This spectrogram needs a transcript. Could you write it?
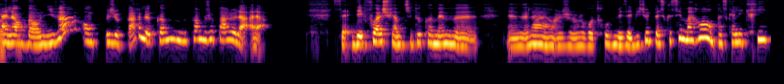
Alors, ben, on y va. je parle comme, comme je parle là. Alors, des fois, je suis un petit peu quand même euh, euh, là, je, retrouve mes habitudes parce que c'est marrant parce qu'à l'écrit,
